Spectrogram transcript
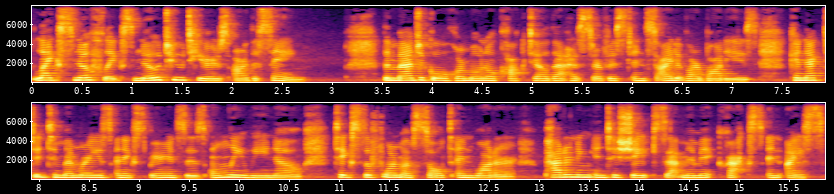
Like snowflakes, no two tears are the same. The magical hormonal cocktail that has surfaced inside of our bodies, connected to memories and experiences only we know, takes the form of salt and water, patterning into shapes that mimic cracks in ice,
